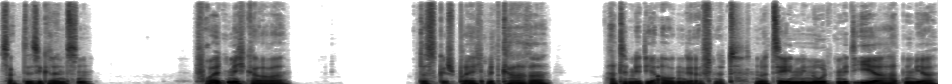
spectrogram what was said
sagte sie grinsend. Freut mich, Kara. Das Gespräch mit Kara hatte mir die Augen geöffnet. Nur zehn Minuten mit ihr hatten mir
